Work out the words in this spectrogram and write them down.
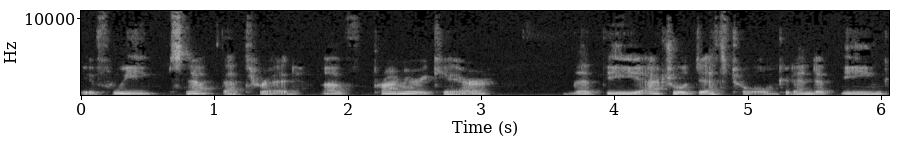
if we snap that thread of primary care, that the actual death toll could end up being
